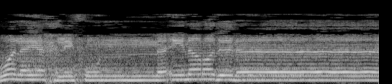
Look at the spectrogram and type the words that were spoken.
وليحلفن إن ردنا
